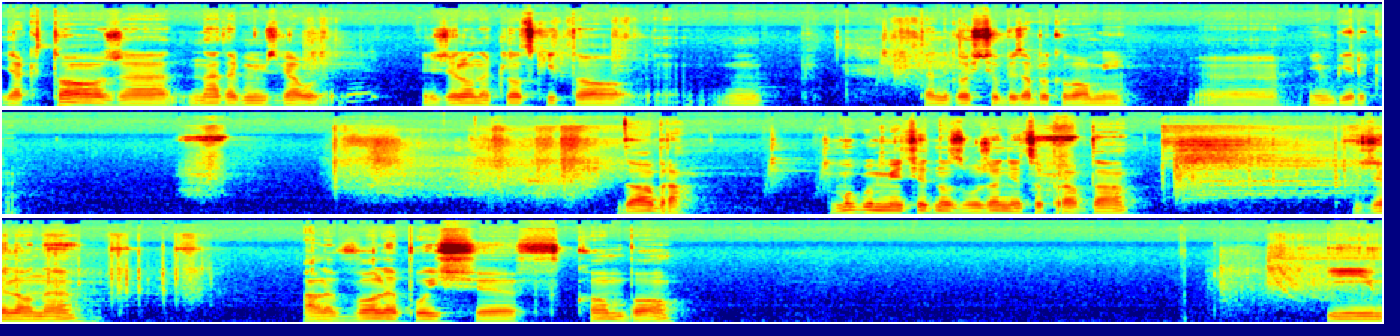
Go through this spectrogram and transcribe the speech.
jak to, że nawet jakbym zwiał zielone klocki, to ten gościu by zablokował mi yy, imbirkę. Dobra. Mógłbym mieć jedno złożenie, co prawda, zielone, ale wolę pójść e, w combo i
